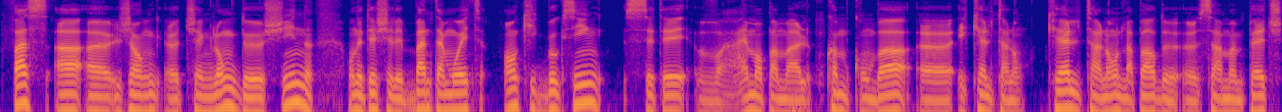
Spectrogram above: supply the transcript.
face à euh, Zhang Chenglong de Chine. On était chez les Bantamweight en kickboxing. C'était vraiment pas mal comme combat et quel talent quel talent de la part de Sam Ampech.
